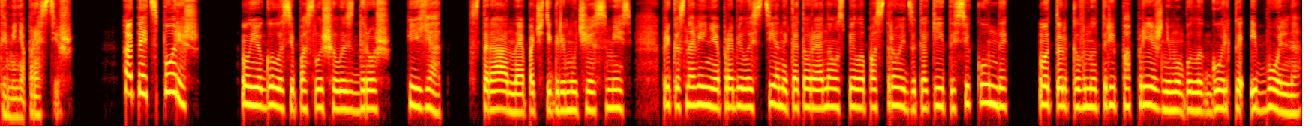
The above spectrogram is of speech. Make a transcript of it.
ты меня простишь». «Опять споришь?» В ее голосе послышалась дрожь и яд. Странная, почти гремучая смесь. Прикосновение пробило стены, которые она успела построить за какие-то секунды. Вот только внутри по-прежнему было горько и больно.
